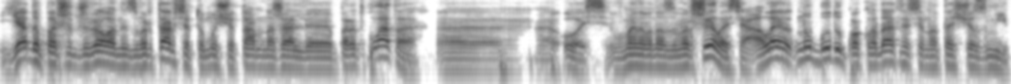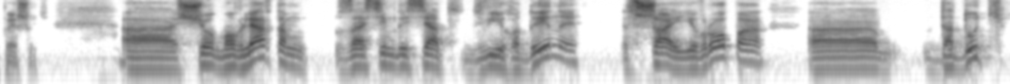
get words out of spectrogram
Я до першоджерела не звертався, тому що там, на жаль, е, передплата. Е, е, ось в мене вона завершилася, але ну буду покладатися на те, що змі пишуть. Е, що мовляв, там за 72 години США і Європа е, дадуть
